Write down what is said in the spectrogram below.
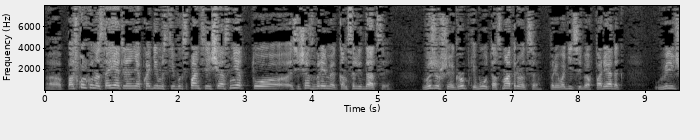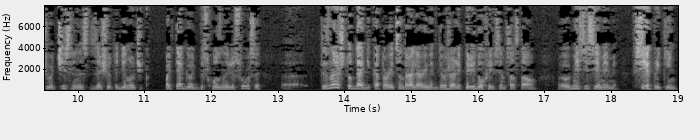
А, поскольку настоятельной необходимости в экспансии сейчас нет, то сейчас время консолидации. Выжившие группки будут осматриваться, приводить себя в порядок, увеличивать численность за счет одиночек, подтягивать бесхозные ресурсы. А, ты знаешь, что даги, которые центральный рынок держали, передохли всем составом, э, вместе с семьями? Все, прикинь.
